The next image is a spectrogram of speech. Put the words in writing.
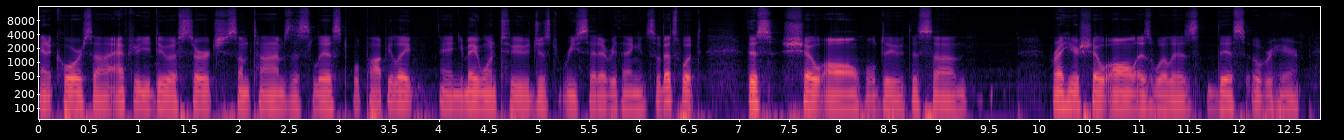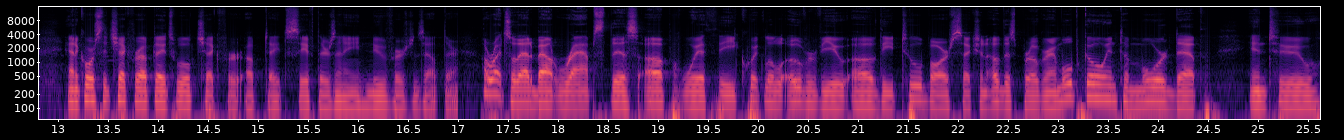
And of course, uh, after you do a search, sometimes this list will populate and you may want to just reset everything. And so that's what this show all will do. This um, right here, show all, as well as this over here. And of course, the check for updates, we'll check for updates, see if there's any new versions out there. Alright, so that about wraps this up with the quick little overview of the toolbar section of this program. We'll go into more depth into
